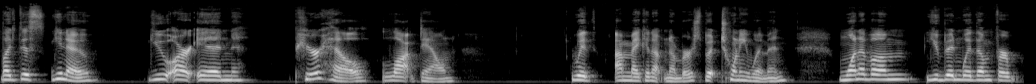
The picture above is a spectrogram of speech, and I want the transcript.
Like this, you know, you are in pure hell lockdown with I'm making up numbers, but 20 women. One of them you've been with them for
